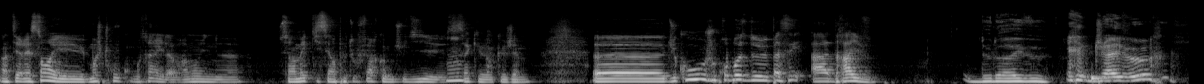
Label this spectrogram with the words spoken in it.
intéressant. Et moi, je trouve qu'au contraire, il a vraiment une. C'est un mec qui sait un peu tout faire, comme tu dis, et c'est Mm. ça que, que j'aime. Euh, du coup, je vous propose de passer à Drive. De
